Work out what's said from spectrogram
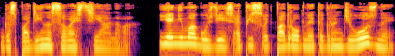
господина Савастьянова. Я не могу здесь описывать подробно это грандиозное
